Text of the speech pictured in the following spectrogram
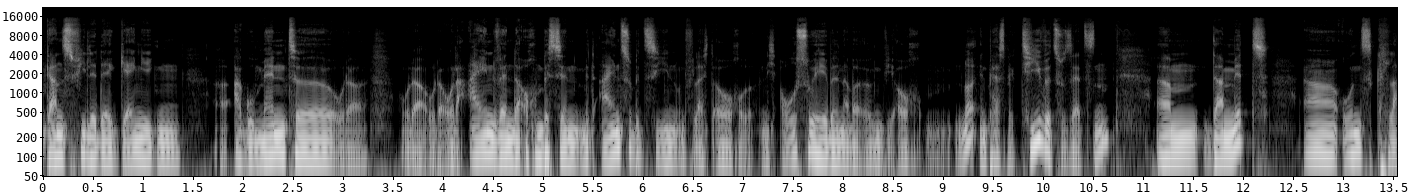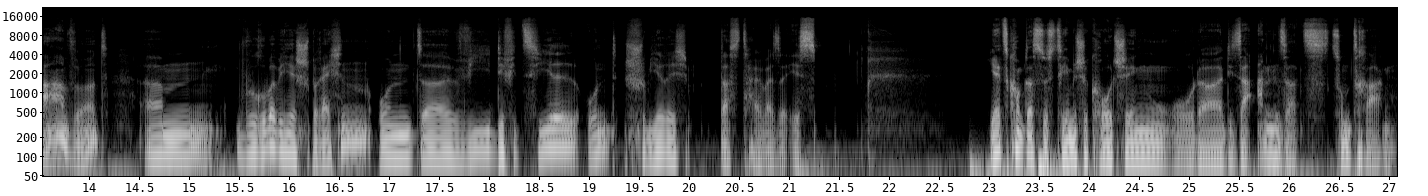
ganz viele der gängigen Argumente oder, oder, oder, oder Einwände auch ein bisschen mit einzubeziehen und vielleicht auch äh, nicht auszuhebeln, aber irgendwie auch ne, in Perspektive zu setzen, ähm, damit äh, uns klar wird, ähm, worüber wir hier sprechen und äh, wie diffizil und schwierig das teilweise ist. Jetzt kommt das systemische Coaching oder dieser Ansatz zum Tragen.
